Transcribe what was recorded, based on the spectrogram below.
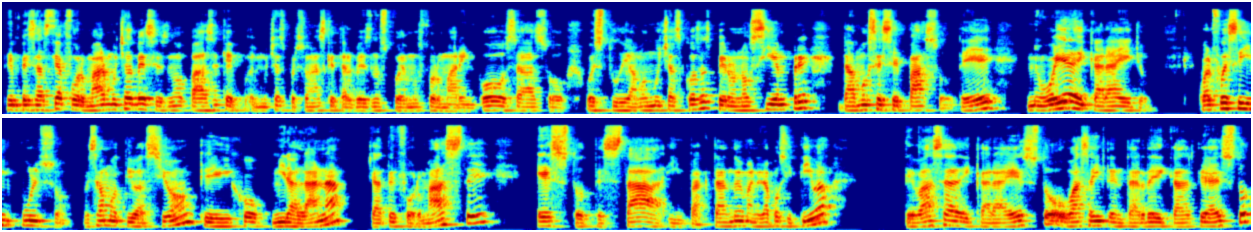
te empezaste a formar muchas veces, ¿no? Pasa que hay muchas personas que tal vez nos podemos formar en cosas o, o estudiamos muchas cosas, pero no siempre damos ese paso de me voy a dedicar a ello. ¿Cuál fue ese impulso, esa motivación que dijo, mira, Lana, ya te formaste, esto te está impactando de manera positiva, te vas a dedicar a esto o vas a intentar dedicarte a esto?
